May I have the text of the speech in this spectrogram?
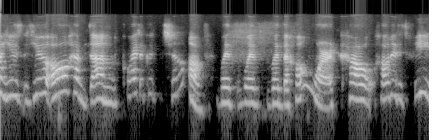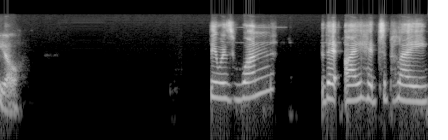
you you all have done quite a good job with with with the homework. How how did it feel? There was one that I had to play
